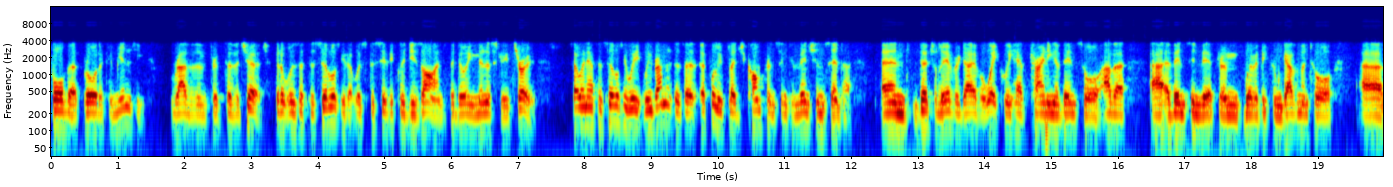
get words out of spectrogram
for the broader community rather than for, for the church. But it was a facility that was specifically designed for doing ministry through. So in our facility, we, we run it as a, a fully fledged conference and convention centre. And virtually every day of the week, we have training events or other uh, events in there from whether it be from government or uh,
